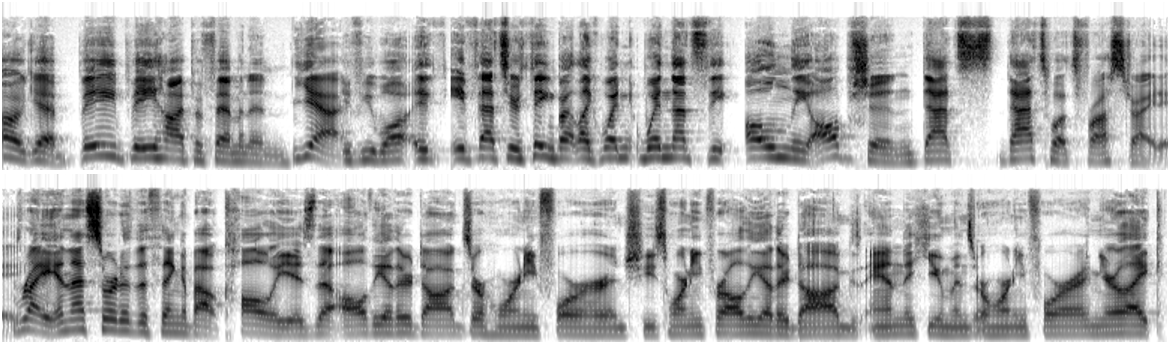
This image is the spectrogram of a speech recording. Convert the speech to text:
Oh yeah, be be hyper feminine. Yeah. if you want, if, if that's your thing. But like when when that's the only option, that's that's what's frustrating. right, and that's sort of the thing about Collie is that all the other dogs are horny for her, and she's horny for all the other dogs, and the humans are horny for her, and you're like,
